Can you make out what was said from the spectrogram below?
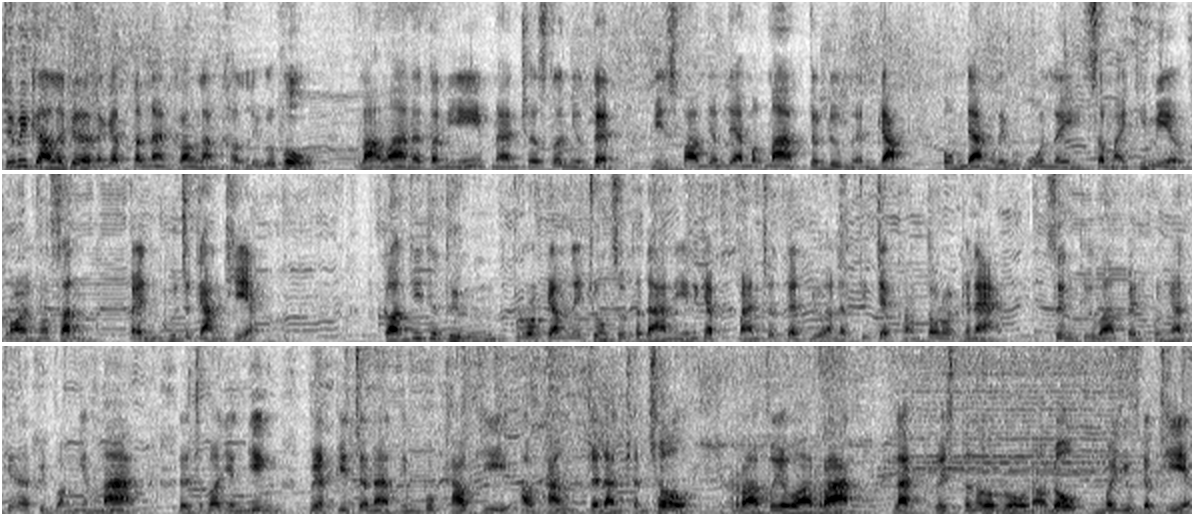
จิมมี่การ์ลเกอร์นะครับตำนานกองหลังของลิเวอร์พูลกล่าวว่าในตอนนี้แมนเชสเตอร์ยูไนเต็ดมีสภาพย่ำแย่มากๆ จนดูเหมือนกับ งดังลิเวอร์พูลในสมัยที่มีรอยฮอสซันเป็นผู้จัดการทีมก่อนที่จะถึงโปรแกรมในช่วงสุดสัปดาห์นี้นะครับแมนเชสเตอร์อยู่อันดับที่ 7 ของตารางคะแนนซึ่งถือว่าเป็นผลงานที่น่าผิดหวังอย่างมาก โดยเฉพาะอย่างยิ่งเมื่อพิจารณาถึงพวกเขาที่เอาทั้งจดันชันโช ราฟาเอลวาราน และคริสเตียโนโรนัลโดมาอยู่กับทีม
